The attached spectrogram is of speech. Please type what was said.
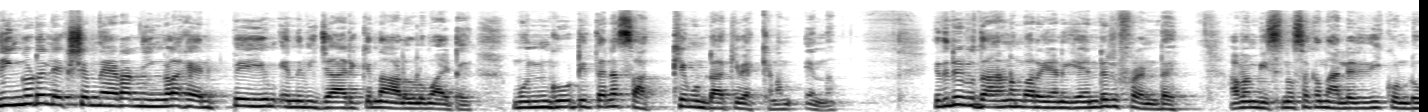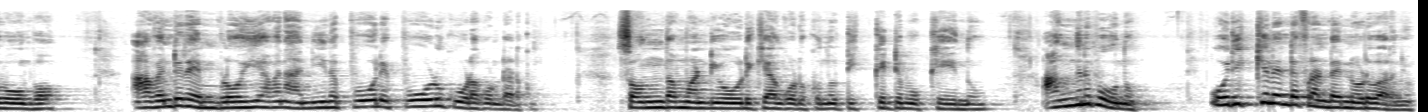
നിങ്ങളുടെ ലക്ഷ്യം നേടാൻ നിങ്ങളെ ഹെൽപ്പ് ചെയ്യും എന്ന് വിചാരിക്കുന്ന ആളുകളുമായിട്ട് മുൻകൂട്ടി തന്നെ സഖ്യമുണ്ടാക്കി വെക്കണം എന്ന്. ഇതിന്റെ ഒരു ഉദാഹരണം പറയുകയാണെങ്കിൽ എന്റെ ഒരു ഫ്രണ്ട് അവൻ ബിസിനസ്സൊക്കെ നല്ല രീതിയിൽ കൊണ്ടുപോകുമ്പോൾ അവന്റെ ഒരു എംപ്ലോയി അവൻ അനിയനെ പോലെ എപ്പോഴും കൂടെ കൊണ്ടു നടക്കും. സ്വന്തം വണ്ടി ഓടിക്കാൻ കൊടുക്കുന്നു ടിക്കറ്റ് ബുക്ക് ചെയ്യുന്നു അങ്ങനെ പോകുന്നു. ഒരിക്കൽ എന്റെ ഫ്രണ്ട് എന്നോട് പറഞ്ഞു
